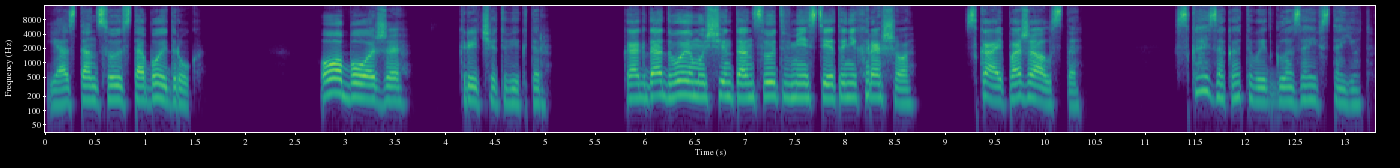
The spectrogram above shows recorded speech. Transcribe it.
«Я станцую с тобой, друг». «О, боже!» — кричит Виктор. «Когда двое мужчин танцуют вместе, это нехорошо. Скай, пожалуйста». Скай закатывает глаза и встает.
